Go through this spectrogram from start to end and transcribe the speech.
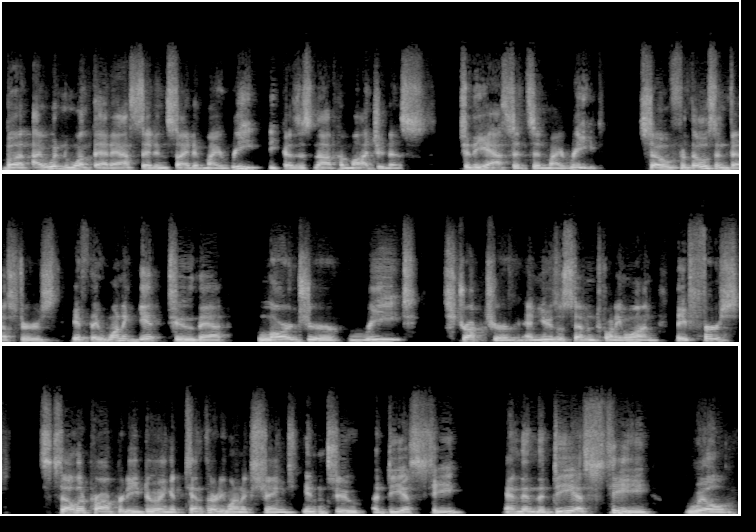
but I wouldn't want that asset inside of my REIT because it's not homogenous to the assets in my REIT. So for those investors, if they want to get to that larger REIT structure and use a 721, they first sell their property doing a 1031 exchange into a DST. And then the DST will,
